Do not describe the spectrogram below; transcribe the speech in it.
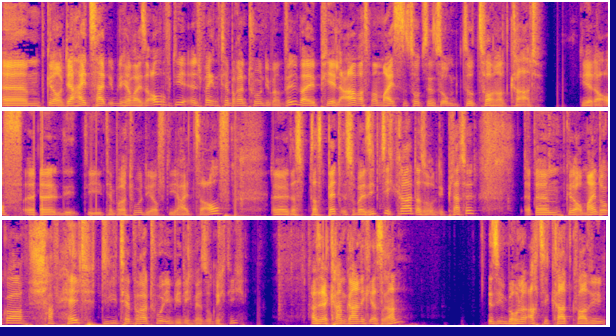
Ähm, genau, der heizt halt üblicherweise auch auf die entsprechenden Temperaturen, die man will. Bei PLA, was man meistens druckt, sind so um so 200 Grad. Die er da auf, äh, die, die Temperatur, die auf die Heize auf. Äh, das, das Bett ist so bei 70 Grad, also und die Platte. Ähm, genau, mein Drucker schaff, hält die Temperatur irgendwie nicht mehr so richtig. Also er kam gar nicht erst ran. Ist ihm bei 180 Grad quasi,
